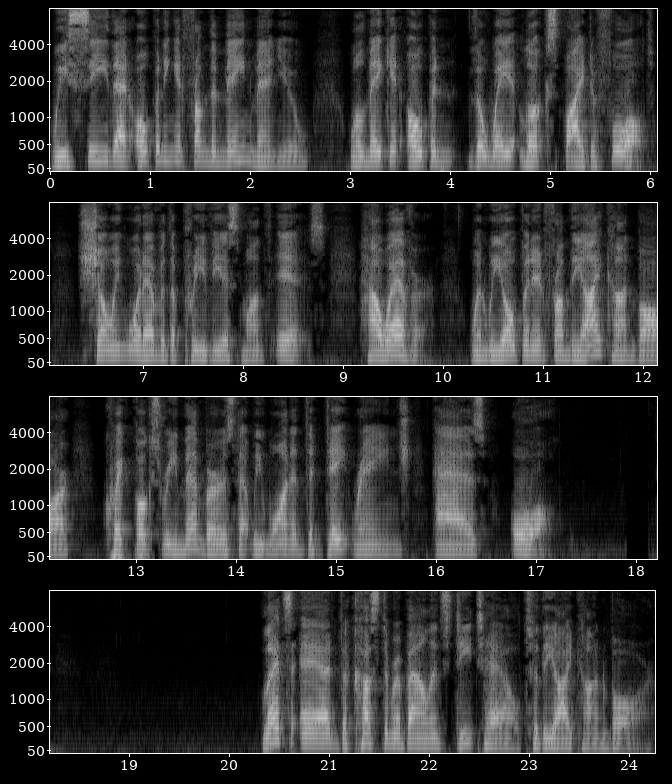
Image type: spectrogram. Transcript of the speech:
we see that opening it from the main menu will make it open the way it looks by default, showing whatever the previous month is. However, when we open it from the icon bar, QuickBooks remembers that we wanted the date range as all. Let's add the customer balance detail to the icon bar.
